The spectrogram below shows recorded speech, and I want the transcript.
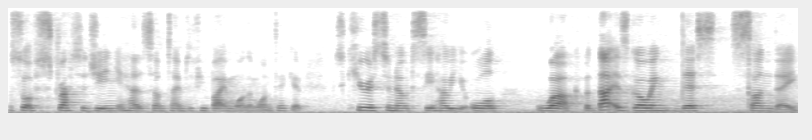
a sort of strategy in your head sometimes if you buy more than one ticket? Just curious to know to see how you all work. But that is going this Sunday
